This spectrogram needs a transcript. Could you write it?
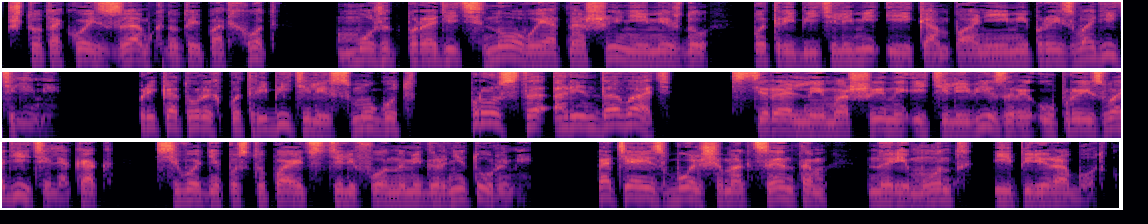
что такой замкнутый подход может породить новые отношения между потребителями и компаниями-производителями, при которых потребители смогут просто арендовать стиральные машины и телевизоры у производителя, как сегодня поступают с телефонными гарнитурами, хотя и с большим акцентом на ремонт и переработку.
